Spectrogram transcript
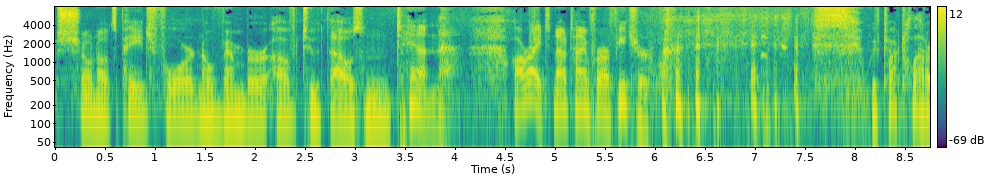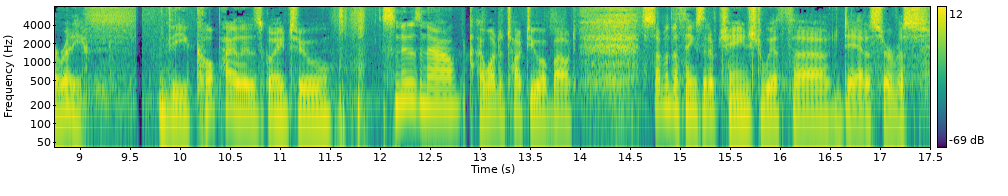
show notes page for November of 2010. All right, now time for our feature. We've talked a lot already. The co pilot is going to Snooze now. I want to talk to you about some of the things that have changed with uh, data service.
